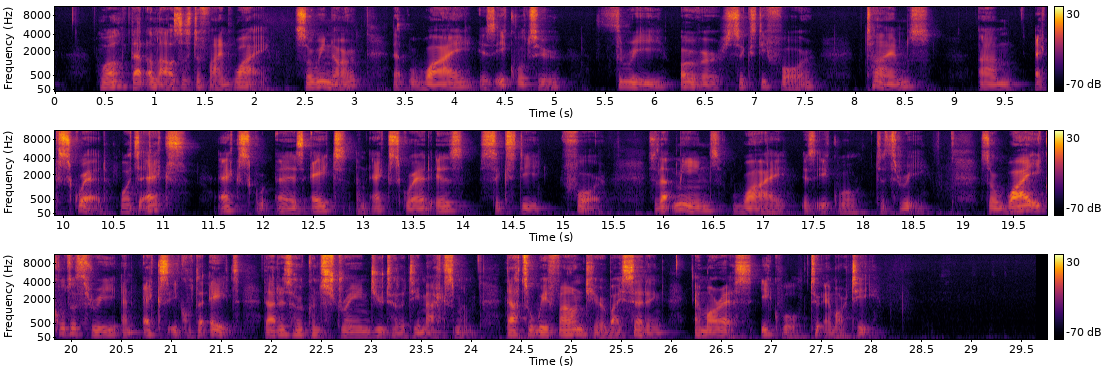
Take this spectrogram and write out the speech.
Well, that allows us to find y. So we know that y is equal to 3 over 64 times um, x squared. What's x? x is 8 and x squared is 64. So that means y is equal to 3. So y equal to 3 and x equal to 8, that is her constrained utility maximum. That's what we found here by setting MRS equal to MRT.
